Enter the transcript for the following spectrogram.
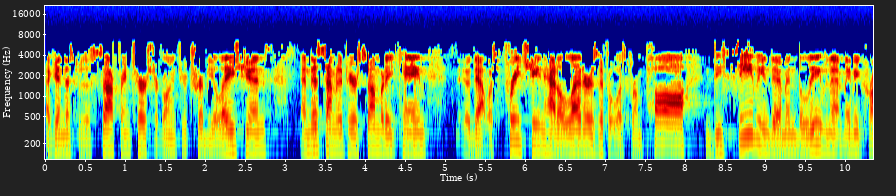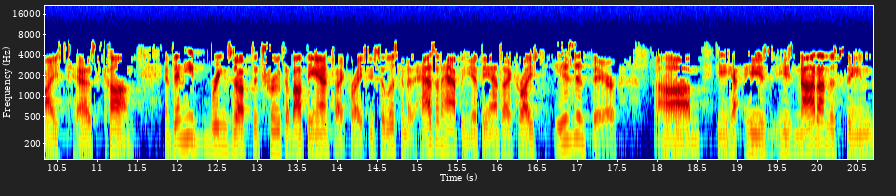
Again, this was a suffering church. They're going through tribulations. And this time it appears somebody came that was preaching, had a letter as if it was from Paul, deceiving them and believing that maybe Christ has come. And then he brings up the truth about the Antichrist. He said, Listen, it hasn't happened yet. The Antichrist isn't there. Um, he, he's, he's not on the scene.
